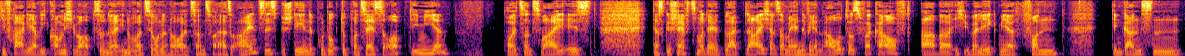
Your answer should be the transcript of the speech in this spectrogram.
die Frage, ja, wie komme ich überhaupt zu einer Innovation in Horizont 2? Also eins ist bestehende Produkte, Prozesse optimieren. Horizont 2 ist, das Geschäftsmodell bleibt gleich, also am Ende werden Autos verkauft, aber ich überlege mir von dem ganzen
